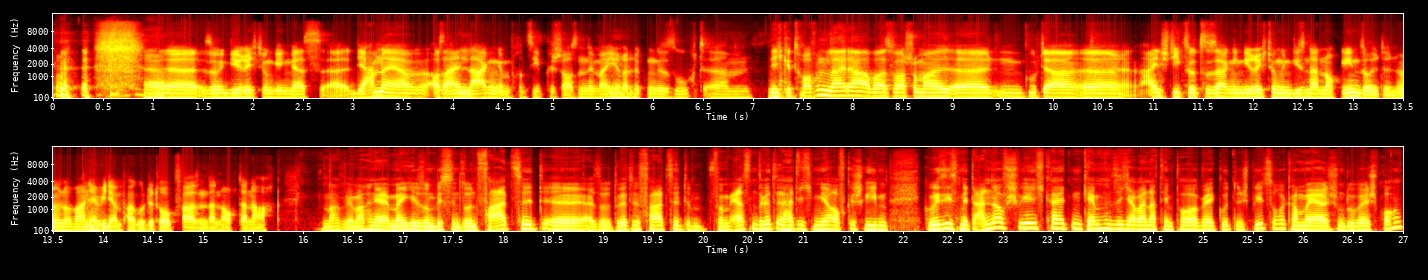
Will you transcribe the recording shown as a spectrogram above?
ja. äh, so in die Richtung ging das. Äh, die haben da ja aus allen Lagen im Prinzip geschossen, immer ihre mhm. Lücken gesucht. Ähm, nicht getroffen leider, aber es war schon mal äh, ein guter äh, Einstieg sozusagen in die Richtung, in die es dann noch gehen sollte. Ne? Da waren mhm. ja wieder ein paar gute Druckphasen dann auch danach. Wir machen ja immer hier so ein bisschen so ein Fazit, äh, also Drittelfazit. Vom ersten Drittel hatte ich mir aufgeschrieben, Grizzlies mit Anlaufschwierigkeiten, kämpfen sich aber nach dem Powerbreak gut ins Spiel zurück, haben wir ja schon drüber gesprochen.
